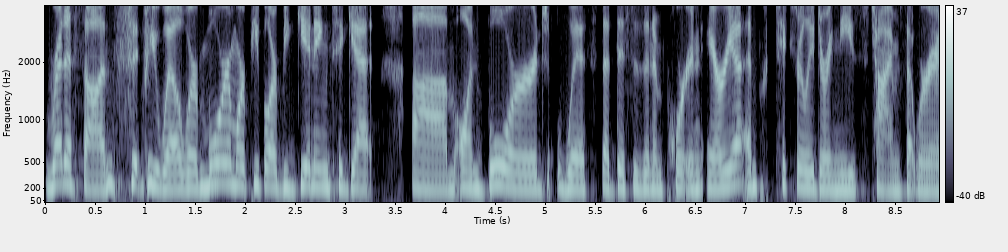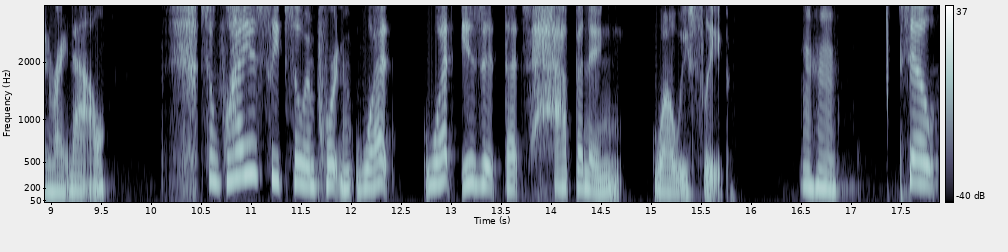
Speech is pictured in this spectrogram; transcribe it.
renaissance, if you will, where more and more people are beginning to get um, on board with that this is an important area, and particularly during these times that we're in right now. So why is sleep so important? What what is it that's happening while we sleep? Mm-hmm. So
